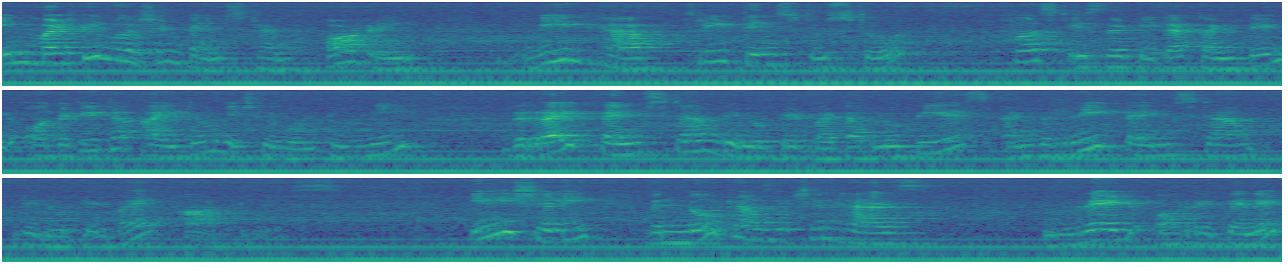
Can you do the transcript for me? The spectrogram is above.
In multi-version timestamp ordering, we have three things to store. First is the data content or the data item which we want to read, the write timestamp denoted by WTS and the read timestamp denoted by RTS. Initially, when no transaction has read or written it,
